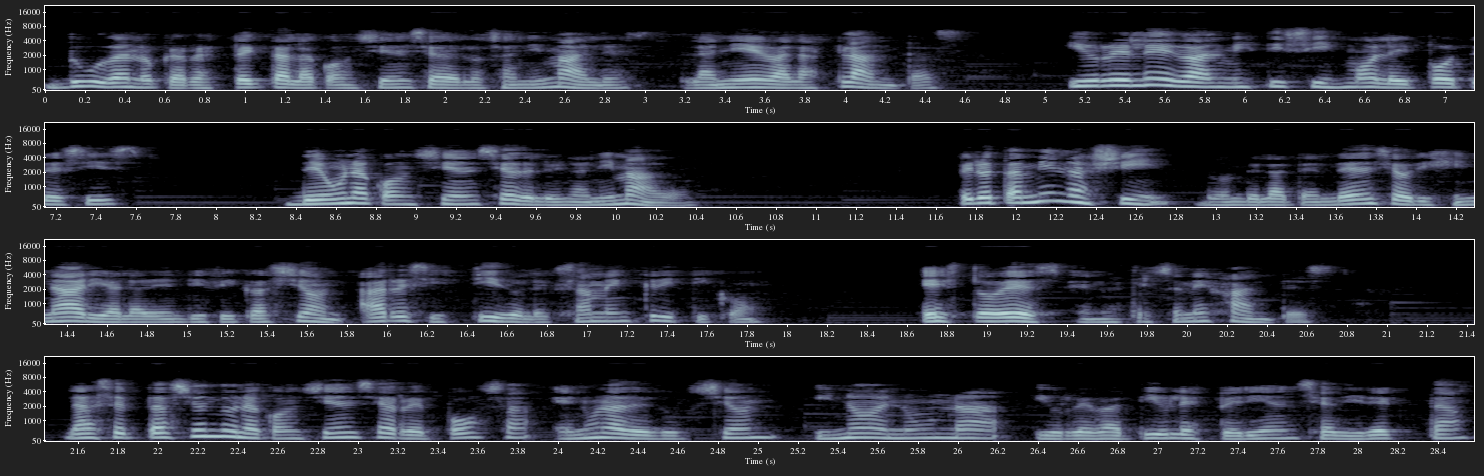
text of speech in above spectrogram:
duda en lo que respecta a la conciencia de los animales, la niega a las plantas y relega al misticismo la hipótesis de una conciencia de lo inanimado. Pero también allí, donde la tendencia originaria a la identificación ha resistido el examen crítico, esto es, en nuestros semejantes, la aceptación de una conciencia reposa en una deducción y no en una irrebatible experiencia directa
